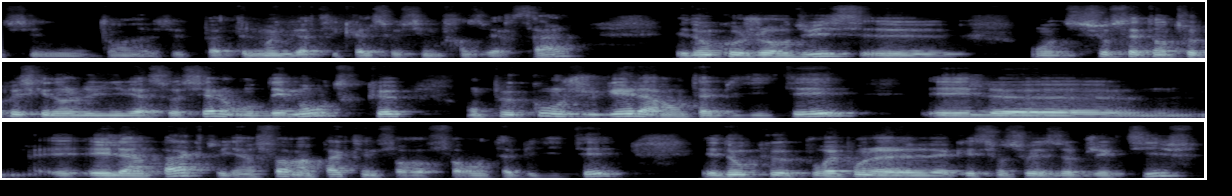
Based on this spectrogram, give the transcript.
c'est pas tellement une verticale c'est aussi une transversale et donc aujourd'hui sur cette entreprise qui est dans l'univers social on démontre que on peut conjuguer la rentabilité et l'impact, il y a un fort impact, une forte, rentabilité. Et donc, euh, pour répondre à la question sur les objectifs,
